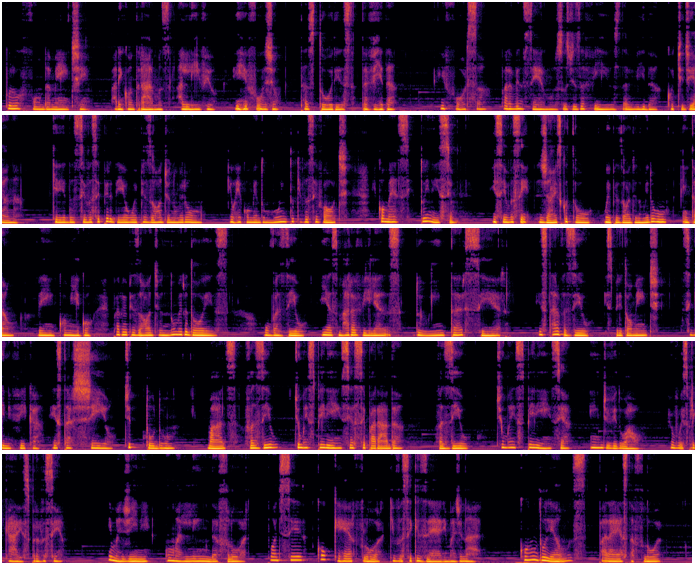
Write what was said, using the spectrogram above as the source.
profundamente, para encontrarmos alívio e refúgio das dores da vida e força para vencermos os desafios da vida cotidiana. Querido, se você perdeu o episódio número 1, um, eu recomendo muito que você volte e comece do início. E se você já escutou o episódio número 1, um, então vem comigo para o episódio número 2, o vazio e as maravilhas do interser. Estar vazio espiritualmente significa estar cheio de tudo, mas vazio de uma experiência separada, vazio de uma experiência individual. Eu vou explicar isso para você. Imagine uma linda flor. Pode ser qualquer flor que você quiser imaginar. Quando olhamos para esta flor,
